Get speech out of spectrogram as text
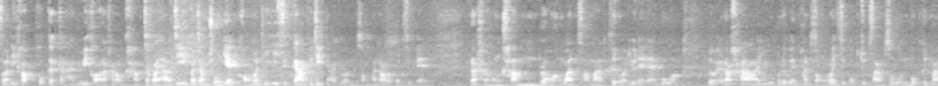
สวัสดีครับ พบกับการวิเคราะห์ราคาทองคำจาก YLG ประจำช่วงเย็นของวันที่ 29 พฤศจิกายน 2561 ราคาทองคำระหว่างวันสามารถเคลื่อนไหวอยู่ในแดนบวก โดยราคาอยู่บริเวณ 1,216.30 บวกขึ้นมา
